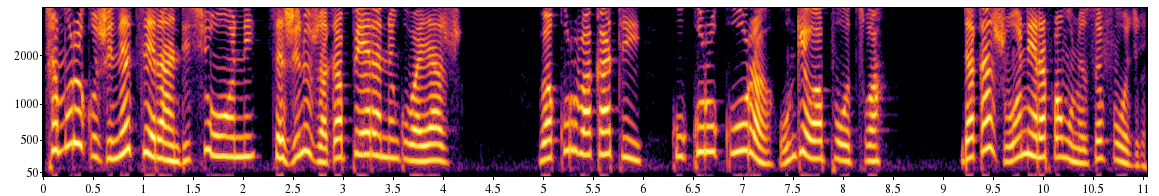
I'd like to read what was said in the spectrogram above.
Chamuri kuzvinetsera handichioni sezvinhu zvakapera nenguva yazvo? Vakuru vakati kukurukura hunge wapotswa. Ndakazvionera pamunhu sefodya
